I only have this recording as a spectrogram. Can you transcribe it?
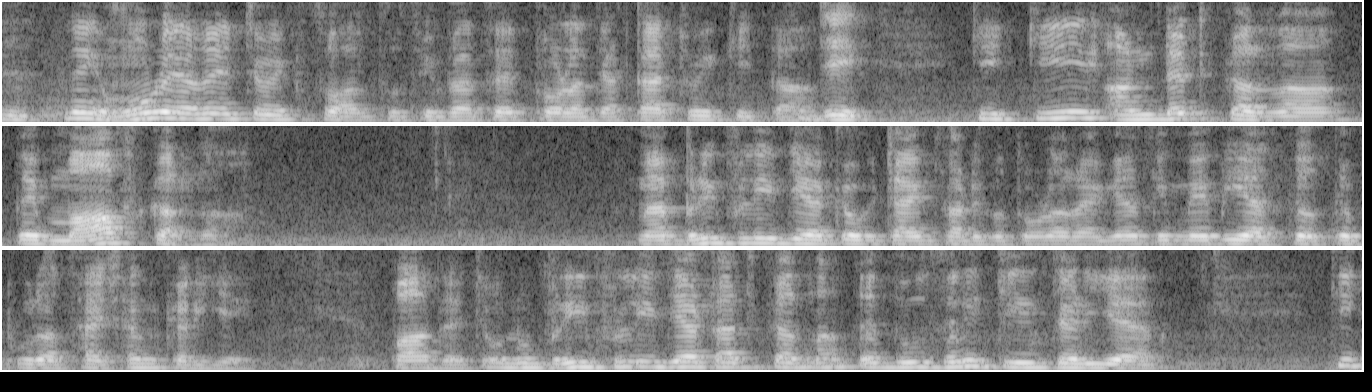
ਨਹੀਂ ਹੁਣ ਇਹਦੇ ਚੋਂ ਇੱਕ ਸਵਾਲ ਤੁਸੀਂ ਵੈਸੇ ਥੋੜਾ ਜਿਹਾ ਟੱਚ ਵੀ ਕੀਤਾ। ਜੀ। ਕਿ ਕੀ ਅਨਡਿਟ ਕਰਨਾ ਤੇ ਮਾਫ ਕਰਨਾ? ਮੈਂ ਬਰੀਫਲੀ ਜਿਹਾ ਕਿਉਂਕਿ ਟਾਈਮ ਸਾਡੇ ਕੋਲ ਥੋੜਾ ਰਹਿ ਗਿਆ ਸੀ ਮੇਬੀ ਇਸ ਦੇ ਉੱਤੇ ਪੂਰਾ ਸੈਸ਼ਨ ਕਰੀਏ ਬਾਅਦ ਵਿੱਚ। ਉਹਨੂੰ ਬਰੀਫਲੀ ਜਿਹਾ ਟੱਚ ਕਰਨਾ ਤੇ ਦੂਸਰੀ ਚੀਜ਼ ਜਿਹੜੀ ਹੈ ਕਿ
